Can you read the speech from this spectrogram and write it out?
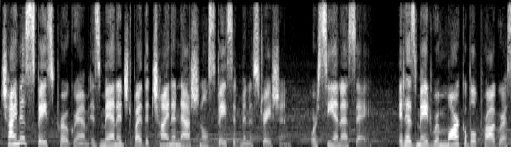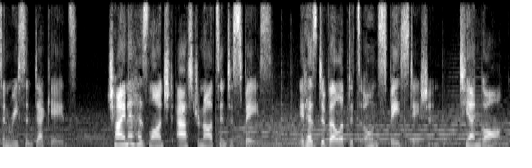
China's space program is managed by the China National Space Administration, or CNSA. It has made remarkable progress in recent decades. China has launched astronauts into space, it has developed its own space station, Tiangong.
